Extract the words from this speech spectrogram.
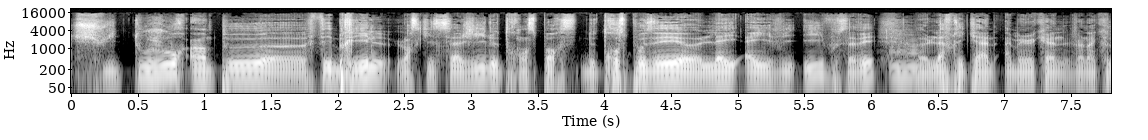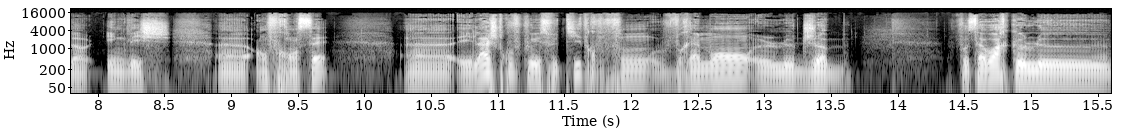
je suis toujours un peu euh, fébrile lorsqu'il s'agit de, transposer euh, l'AAVE, vous savez, euh, l'African American Vernacular English euh, en français. Et là, je trouve que les sous-titres font vraiment le job. faut savoir que le,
